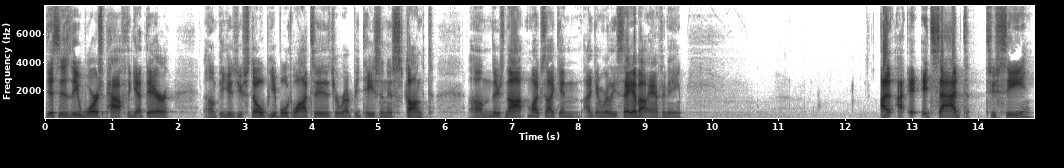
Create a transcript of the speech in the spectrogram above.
This is the worst path to get there um, because you stole people's watches, your reputation is skunked. Um, there's not much I can I can really say about Anthony. I, I it's sad to see,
